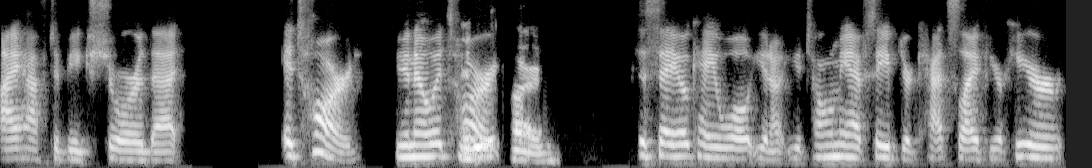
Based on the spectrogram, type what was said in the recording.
I have to make sure that it's hard. You know, it's hard, it hard. to say, okay, well, you know, you're telling me I've saved your cat's life. You're here,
